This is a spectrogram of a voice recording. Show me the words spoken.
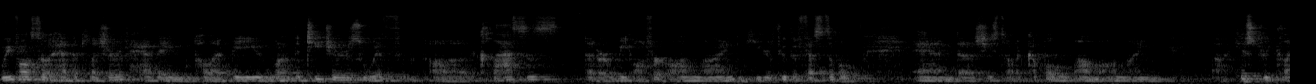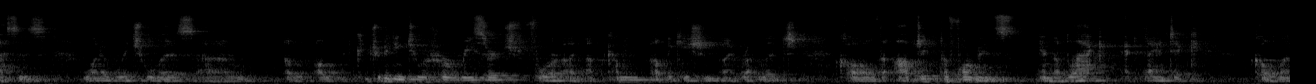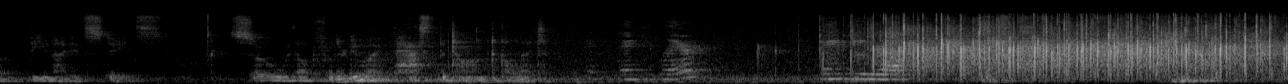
We've also had the pleasure of having Paulette be one of the teachers with uh, classes that are we offer online here through the festival. And uh, she's taught a couple um, online uh, history classes, one of which was uh, a, a, contributing to her research for an upcoming publication by Routledge called Object Performance in the Black Atlantic, colon, the United States. So without further ado, I pass the baton to Paulette. Thank you, Claire. Thank you, uh,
